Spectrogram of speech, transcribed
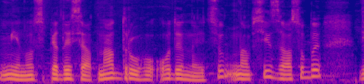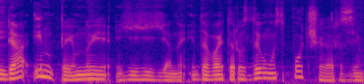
мінус 50 на другу одиницю на всі засоби для інтимної гігієни. І давайте роздивимось по черзі.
